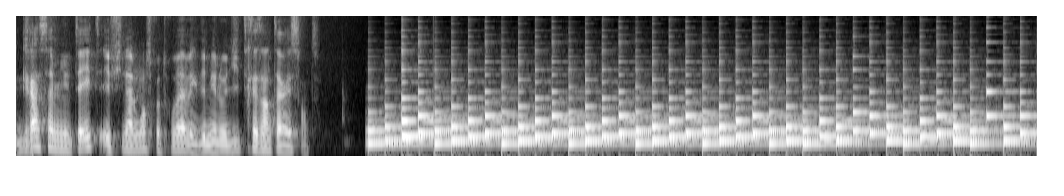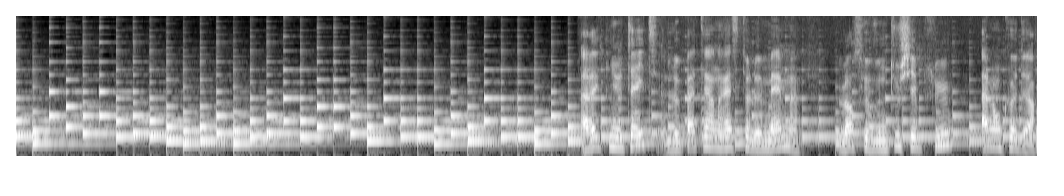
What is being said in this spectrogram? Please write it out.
grâce à Mutate et finalement se retrouver avec des mélodies très intéressantes. Avec Mutate, le pattern reste le même lorsque vous ne touchez plus à l'encodeur.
